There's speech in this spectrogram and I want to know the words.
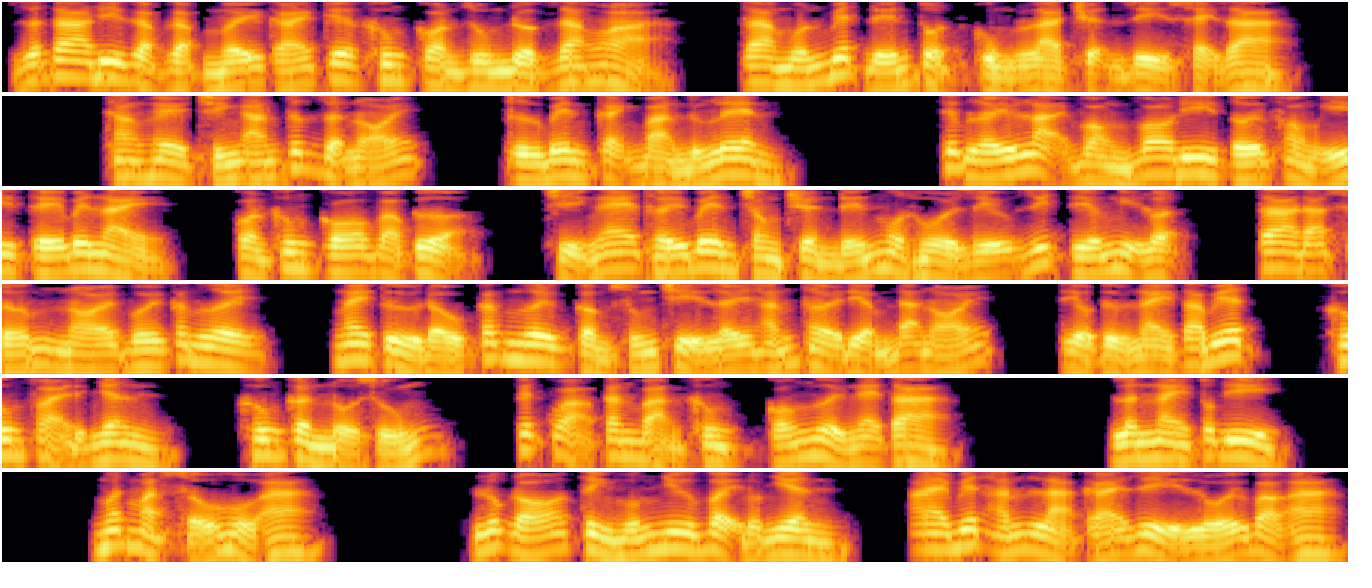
dẫn ta đi gặp gặp mấy cái kia không còn dùng được ra hỏa, ta muốn biết đến tột cùng là chuyện gì xảy ra. Thang hề chính án tức giận nói, từ bên cạnh bàn đứng lên. Tiếp lấy lại vòng vo đi tới phòng y tế bên này, còn không có vào cửa, chỉ nghe thấy bên trong truyền đến một hồi dịu rít tiếng nghị luận, ta đã sớm nói với các ngươi, ngay từ đầu các ngươi cầm súng chỉ lấy hắn thời điểm đã nói, tiểu tử này ta biết, không phải địch nhân, không cần nổ súng, kết quả căn bản không có người nghe ta. Lần này tốt đi. Mất mặt xấu hổ a. Lúc đó tình huống như vậy đột nhiên, ai biết hắn là cái gì lối vào a?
